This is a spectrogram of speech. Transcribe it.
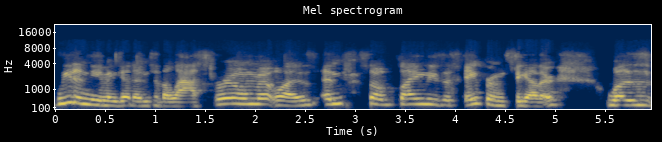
We didn't even get into the last room it was. And so playing these escape rooms together was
